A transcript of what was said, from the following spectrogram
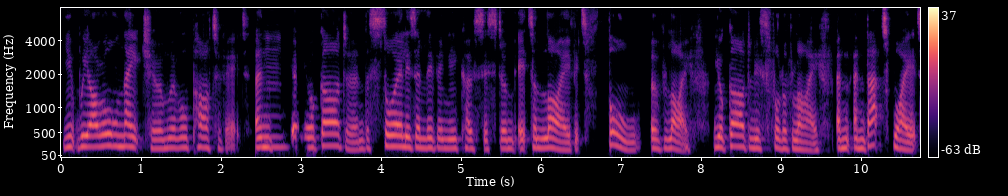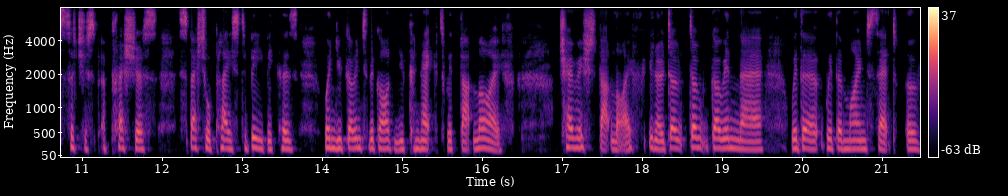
You, we are all nature and we're all part of it. And mm. your garden, the soil is a living ecosystem. It's alive. It's full of life. Your garden is full of life. And, and that's why it's such a, a precious, special place to be because when you go into the garden, you connect with that life cherish that life you know don't don't go in there with a with a mindset of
